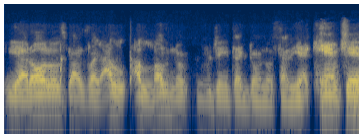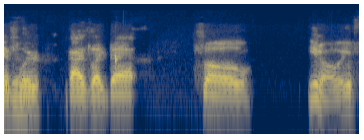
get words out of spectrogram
You had all those guys. Like I, I love Virginia Tech during those times. You had Kam Chancellor, yeah. guys like that. So, you know, if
